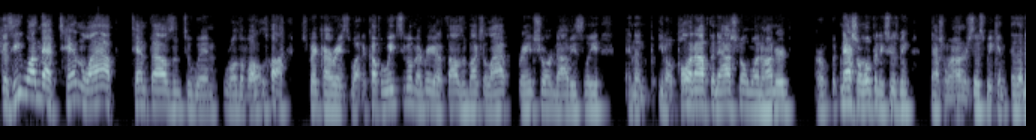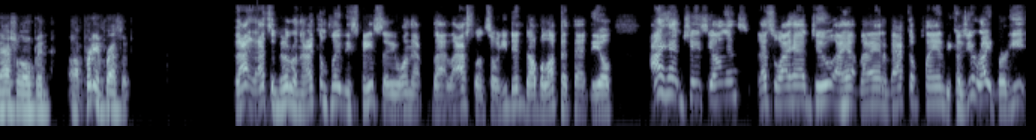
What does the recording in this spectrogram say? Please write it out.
because he won that 10 lap, 10,000 to win World of Outlaw sprint car race. What a couple weeks ago? Remember, he got a thousand bucks a lap, rain shortened, obviously, and then you know, pulling off the National 100 or National Open, excuse me, National 100s this weekend, and the National Open. Uh, pretty impressive. That that's a good one there. I completely spaced that he won that that last one, so he did double up at that deal. I had Chase Junghans. That's who I had too. I had, but I had a backup plan because you're right, Bert. He,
